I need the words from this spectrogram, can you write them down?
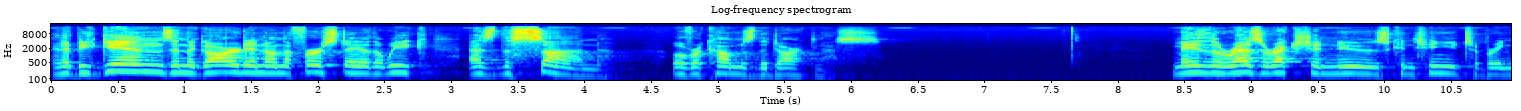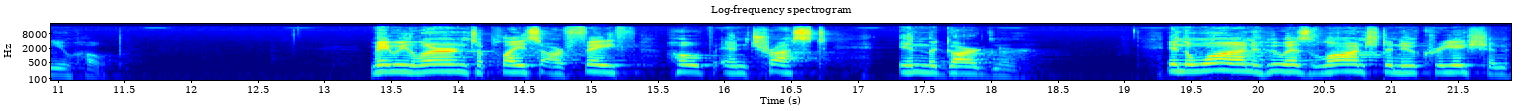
And it begins in the garden on the first day of the week as the sun overcomes the darkness. May the resurrection news continue to bring you hope. May we learn to place our faith, hope, and trust in the gardener, in the one who has launched a new creation,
